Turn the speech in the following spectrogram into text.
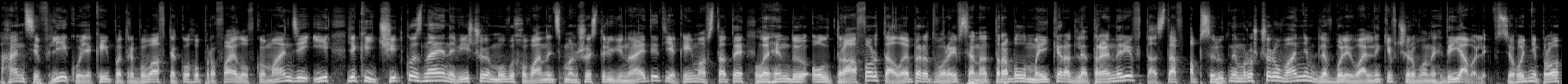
Гансі Фліку, який потребував такого профайлу в команді, і який чітко знає, навіщо йому вихованець Манчестер Юнайтед, який мав стати легендою Олд Траффорд, але перетворився на траблмейкера для тренерів та став абсолютним розчаруванням для вболівальників червоних дияволів. Сьогодні про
